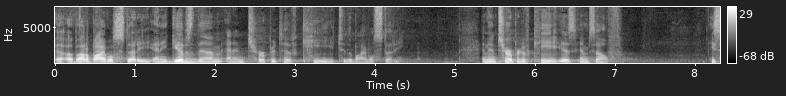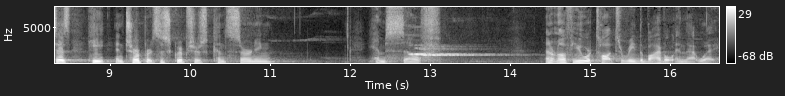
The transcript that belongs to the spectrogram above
uh, about a Bible study, and he gives them an interpretive key to the Bible study. And the interpretive key is himself. He says he interprets the scriptures concerning himself. I don't know if you were taught to read the Bible in that way,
